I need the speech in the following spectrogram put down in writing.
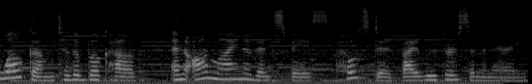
Welcome to the Book Hub, an online event space hosted by Luther Seminary.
